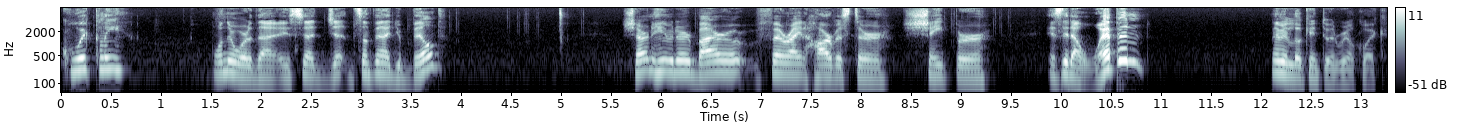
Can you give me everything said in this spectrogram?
quickly wonder where that is. Uh, something that you build? Shard inhibitor, bioferrite harvester, shaper, is it a weapon? Let me look into it real quick.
